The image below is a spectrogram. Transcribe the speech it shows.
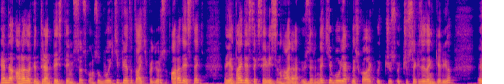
Hem de ara bakın trend desteğimiz söz konusu. Bu iki fiyatı takip ediyoruz. Ara destek, e, yatay destek seviyesinin hala üzerinde ki bu yaklaşık olarak 300-308'e denk geliyor. E,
